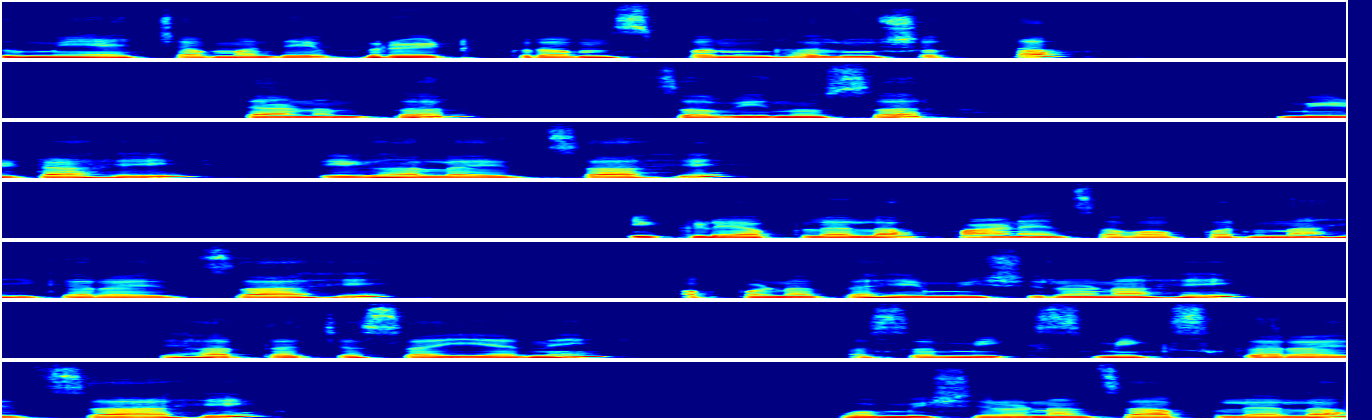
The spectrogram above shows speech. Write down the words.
तुम्ही याच्यामध्ये ब्रेड क्रम्स पण घालू शकता. त्यानंतर चवीनुसार मीठ आहे ते घालायचं आहे. इकडे आपल्याला पाण्याचा वापर नाही करायचा आहे. आपण आता हे मिश्रण आहे ते हाताच्या साह्याने असं मिक्स मिक्स करायचं आहे. व मिश्रणाचा आपल्याला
